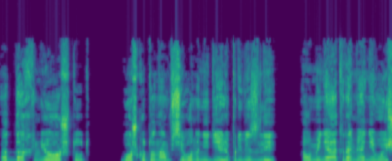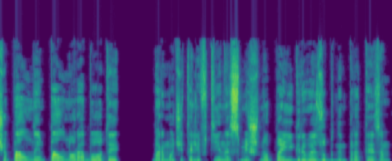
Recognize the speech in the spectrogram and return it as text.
Отдохнешь тут. Гошку-то нам всего на неделю привезли, а у меня, кроме него, еще полным-полно работы. Бормочет Алевтина, смешно поигрывая зубным протезом.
